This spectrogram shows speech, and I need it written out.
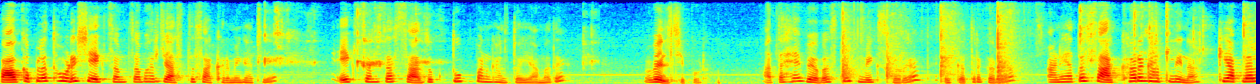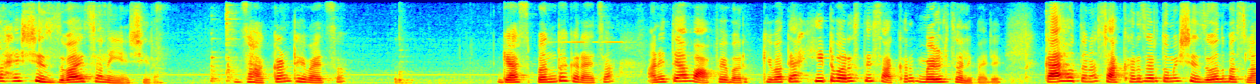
पाव कपला थोडीशी एक चमचाभर जास्त साखर मी घातली आहे. एक चमचा साजूक तूप पण घालतो आहे यामध्ये वेलचीपूड आता हे व्यवस्थित मिक्स करूयात एकत्र करूयात. आणि आता साखर घातली ना की आपल्याला हे शिजवायचं नाही आहे शिरा. झाकण ठेवायचं. गॅस बंद करायचा. आणि त्या वाफेवर किंवा त्या हीटवरच ती साखर मेल्ट झाली पाहिजे. काय होतं ना साखर जर तुम्ही शिजवत बसला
